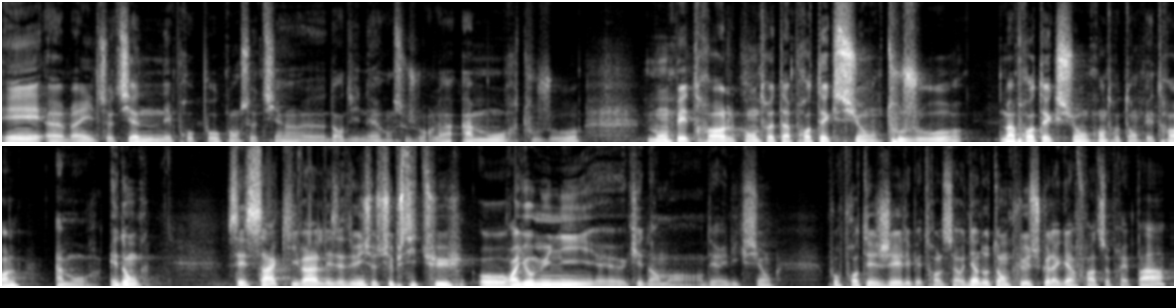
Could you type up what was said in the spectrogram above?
et euh, ben, ils se tiennent les propos qu'on se tient euh, d'ordinaire en ce jour-là. Amour toujours. Mon pétrole contre ta protection toujours. Ma protection contre ton pétrole. Amour. Et donc, c'est ça qui va, les États-Unis se substituent au Royaume-Uni, euh, qui est dans, en déréliction, pour protéger les pétroles saoudiens, d'autant plus que la guerre froide se prépare.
